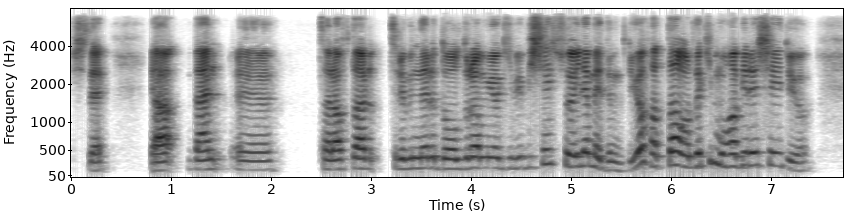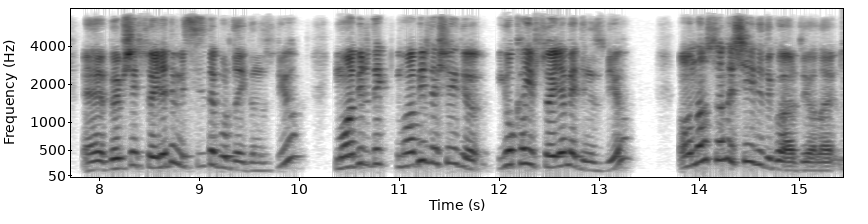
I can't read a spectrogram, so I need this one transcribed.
İşte ya ben e, taraftar tribünleri dolduramıyor gibi bir şey söylemedim diyor. Hatta oradaki muhabire şey diyor. E, böyle bir şey söyledim mi siz de buradaydınız diyor. Muhabir de, muhabir de şey diyor. Yok hayır söylemediniz diyor. Ondan sonra da şey dedi Guardiola.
